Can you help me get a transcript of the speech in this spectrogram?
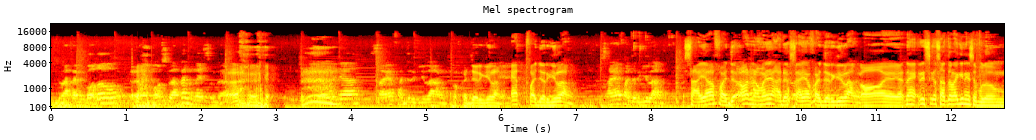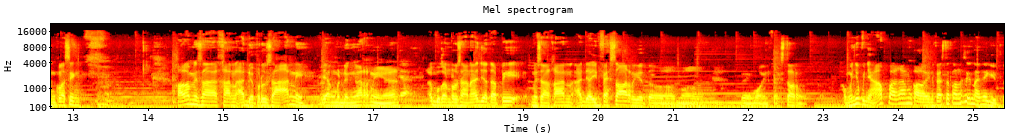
silahkan di follow kalau mau silahkan enggak ya sudah namanya saya Fajar Gilang Oh, Fajar Gilang. At Fajar Gilang. saya Fajar Gilang Saya Fajar. Oh namanya ada saya Fajar Gilang. Oh iya. iya. Nah ini satu lagi nih sebelum closing. Kalau misalkan ada perusahaan nih yang mendengar nih ya, Eh, bukan perusahaan aja tapi misalkan ada investor gitu mau nih, mau investor, kamunya punya apa kan? Kalau investor kan pasti nanya gitu.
